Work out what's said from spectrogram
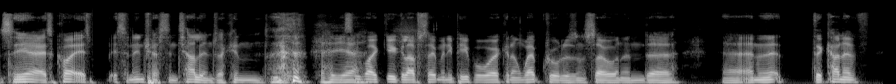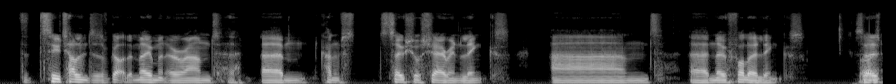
so yeah, it's quite it's it's an interesting challenge. I can Yeah. see why Google have so many people working on web crawlers and so on, and uh, uh, and the, the kind of the two challenges I've got at the moment are around um, kind of social sharing links and uh, no follow links. So Right. it's,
